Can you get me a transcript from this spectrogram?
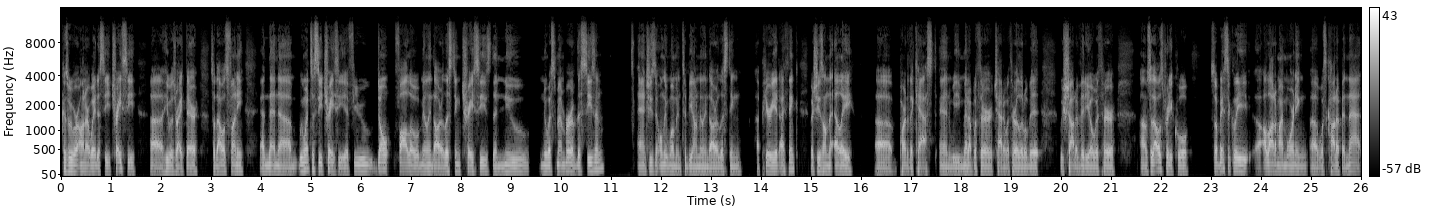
because we were on our way to see Tracy. Uh, he was right there, so that was funny. And then um, we went to see Tracy. If you don't follow Million Dollar Listing, Tracy's the new newest member of this season, and she's the only woman to be on Million Dollar Listing. Uh, period, I think, but she's on the LA uh, part of the cast, and we met up with her, chatted with her a little bit. We shot a video with her, um, so that was pretty cool so basically a lot of my morning uh, was caught up in that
